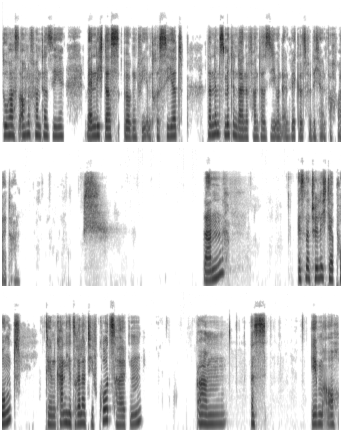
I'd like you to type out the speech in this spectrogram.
Du hast auch eine Fantasie. Wenn dich das irgendwie interessiert, dann nimm's mit in deine Fantasie und entwickel's für dich einfach weiter. Dann ist natürlich der Punkt, den kann ich jetzt relativ kurz halten, ähm, es eben auch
